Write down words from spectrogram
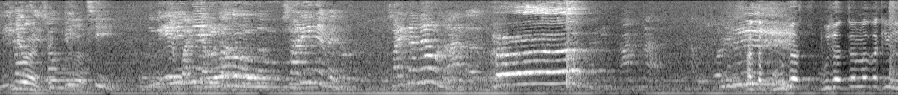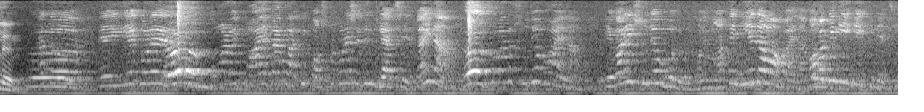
কি হয়েছে? কি হয়েছে? তুমি এই নিয়ে নিতে হবে, কিন্তু শাড়ি নেবে না। শাড়িটা নাও না। আর তো পুজো পুজোর জন্য তো কিনলেন? এই ইয়ে করে তোমার ওই পায়ে ব্যথা কি কষ্ট করে সেদিন গেছে তাই না সময় তো সুযোগ হয় না এবারেই সুযোগ হলো। মানে মাকে নিয়ে যাওয়া হয় না বাবাকে নিয়ে গিয়ে কিনেছি।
